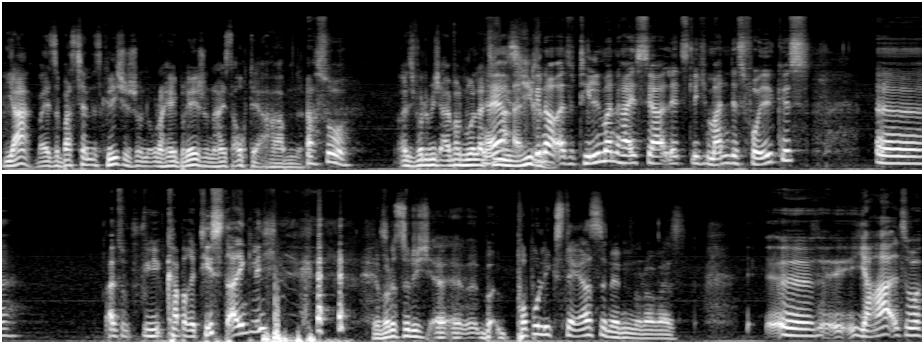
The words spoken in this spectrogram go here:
Ja, weil Sebastian ist griechisch und, oder hebräisch und heißt auch der Erhabene. Ach so. Also ich würde mich einfach nur Ja, latinisieren. ja, genau. Also Tillmann heißt ja letztlich Mann des Volkes. Äh, also wie Kabarettist eigentlich. Dann würdest du dich äh, äh, Populix der Erste nennen oder was? Äh, ja, also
